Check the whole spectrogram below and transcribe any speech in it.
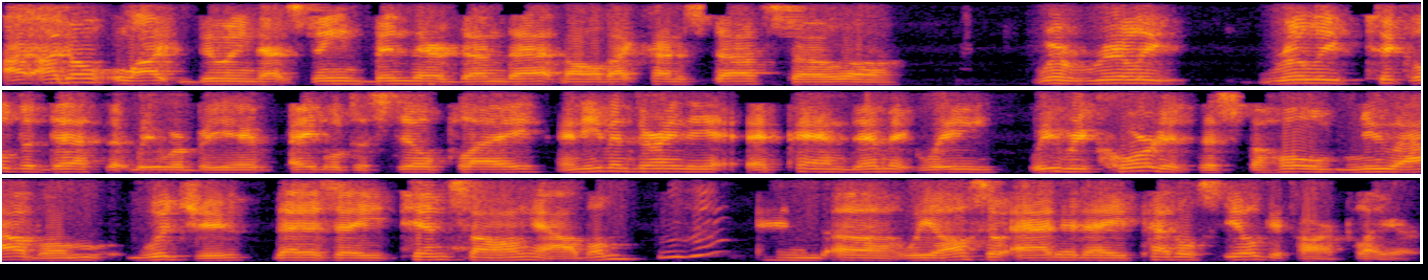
I I don't like doing that scene. Been there, done that, and all that kind of stuff. So uh, we're really really tickled to death that we were be able to still play. And even during the pandemic, we we recorded this the whole new album. Would you? That is a ten song album, Mhm. and uh, we also added a pedal steel guitar player.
